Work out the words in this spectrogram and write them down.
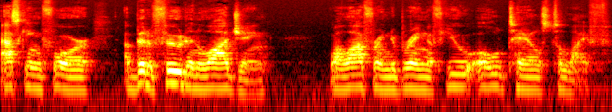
asking for a bit of food and lodging while offering to bring a few old tales to life?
